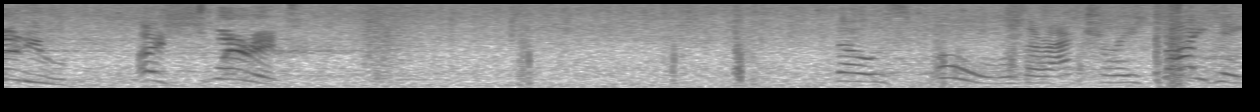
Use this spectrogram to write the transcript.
Kill you! I swear it! Those fools are actually fighting.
